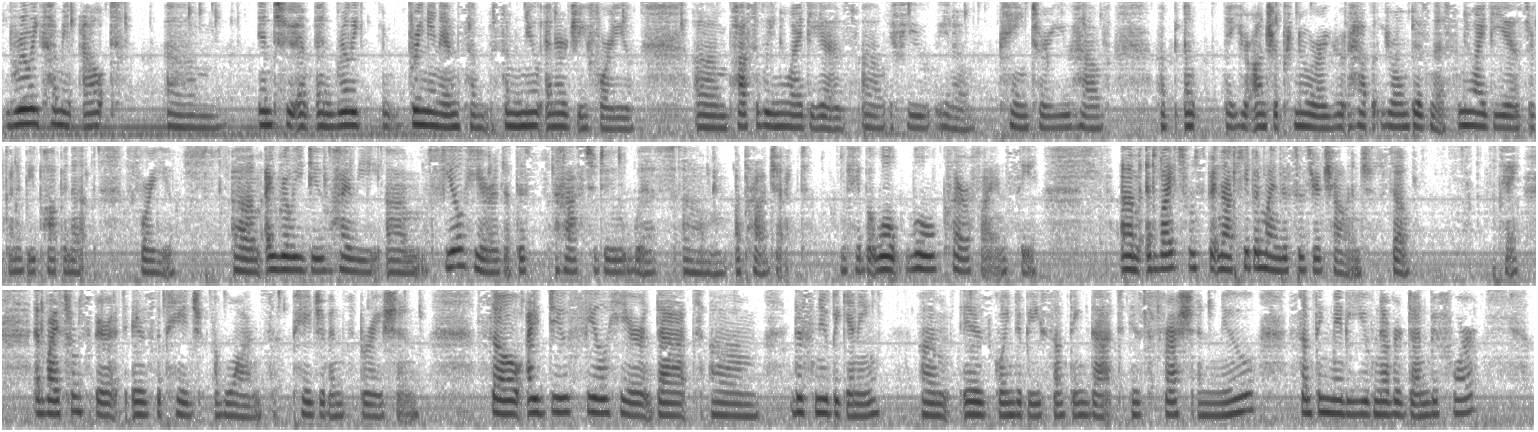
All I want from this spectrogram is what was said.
really coming out into and, really bringing in some some new energy for you, possibly new ideas. if you you know paint or you have a, you're entrepreneur, you have your own business, new ideas are going to be popping up for you. Um, I really do highly um, feel here that this has to do with um, a project. Okay, but we'll we'll clarify and see. Um, advice from Spirit. Now, keep in mind, this is your challenge. So, okay. Advice from Spirit is the Page of Wands, Page of Inspiration. So, I do feel here that um, this new beginning um, is going to be something that is fresh and new, something maybe you've never done before.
